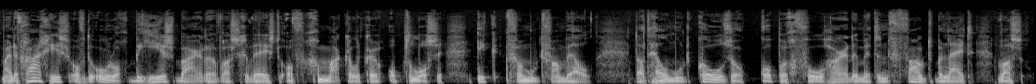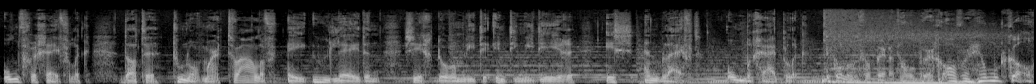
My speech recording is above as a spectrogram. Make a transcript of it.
Maar de vraag is of de oorlog beheersbaarder was geweest of gemakkelijker op te lossen. Ik vermoed van wel. Dat Helmoet Kool zo koppig volhardde met een fout beleid was onvergeeflijk. Dat de toen nog maar twaalf EU-leden zich door hem lieten intimideren is en blijft onbegrijpelijk. De column van Bernard Holberg over Helmoet Kool.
